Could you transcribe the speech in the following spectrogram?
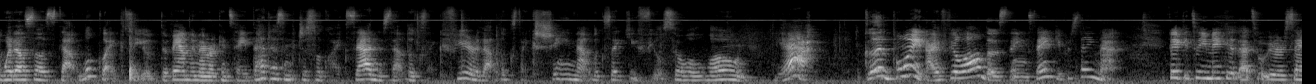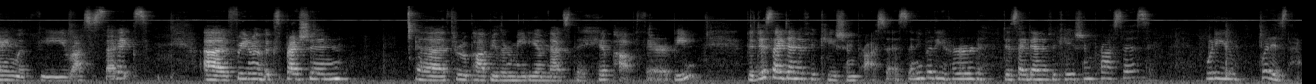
what else does that look like to you? The family member can say, that doesn't just look like sadness, that looks like fear, that looks like shame, that looks like you feel so alone. Yeah, good point. I feel all those things. Thank you for saying that. Fake it till you make it, that's what we were saying with the Rasaesthetics. Uh, freedom of expression uh, through a popular medium, that's the hip hop therapy. The disidentification process. Anybody heard disidentification process? What do you, what is that?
